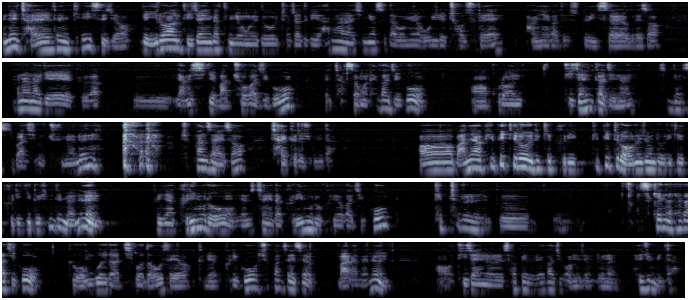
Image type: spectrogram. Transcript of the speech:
굉장히 잘 된 케이스죠. 이러한 디자인 같은 경우에도 저자들이 하나하나 신경 쓰다 보면 오히려 저술에 방해가 될 수도 있어요. 그래서 편안하게 그, 그 양식에 맞춰 가지고 작성을 해 가지고 어, 그런 디자인까지는 신경 쓰지 마시고 주면은 출판사에서 잘 그려줍니다. 어, 만약 PPT로 이렇게 그리, PPT로 어느 정도 이렇게 그리기도 힘들면은 그냥 그림으로 연습장에다 그림으로 그려가지고 캡처를 그, 그 스캔을 해가지고 그 원고에다 집어 넣으세요. 그러면 그리고 출판사에서 말하면은 어, 디자이너를 섭외를 해가지고 어느 정도는 해줍니다.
